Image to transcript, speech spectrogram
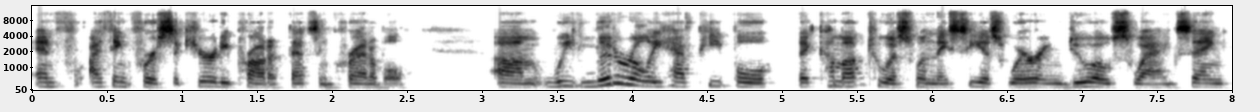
And for, I think for a security product, that's incredible. Um, we literally have people that come up to us when they see us wearing Duo swag saying,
